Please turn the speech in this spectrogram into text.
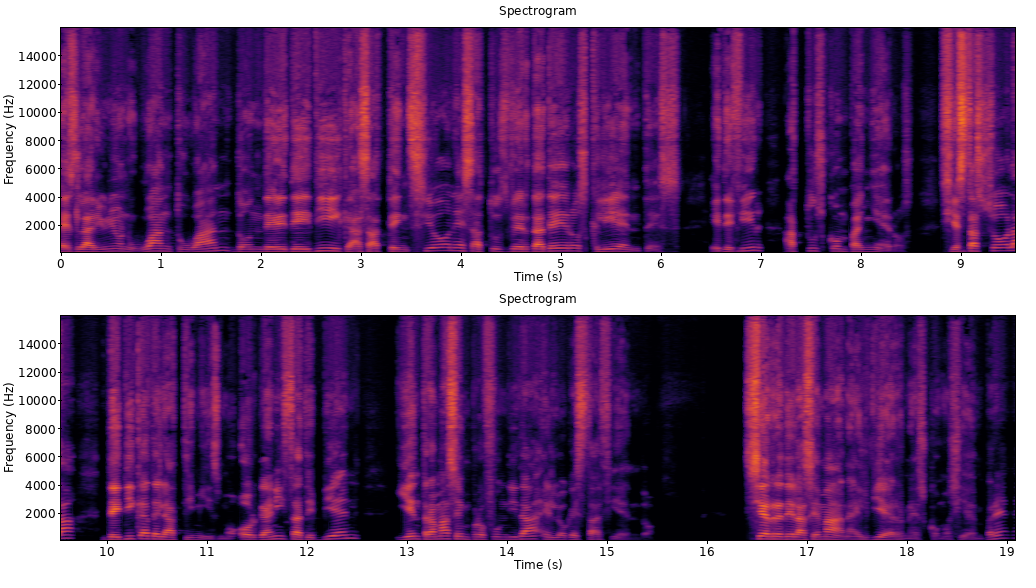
Es la reunión one-to-one -one donde dedicas atenciones a tus verdaderos clientes, es decir, a tus compañeros. Si estás sola, dedícatele a ti mismo, organízate bien y entra más en profundidad en lo que está haciendo. Cierre de la semana el viernes, como siempre,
